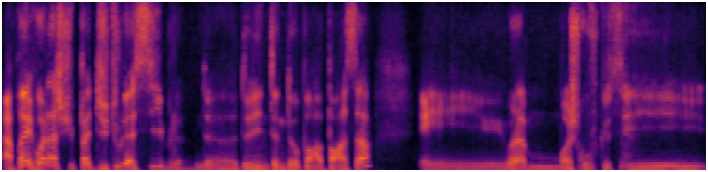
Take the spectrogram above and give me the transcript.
Après, voilà, je suis pas du tout la cible de, de Nintendo par rapport à ça. Et voilà, moi je trouve que c'est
